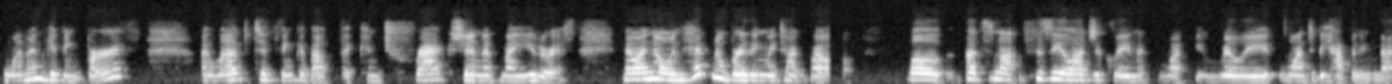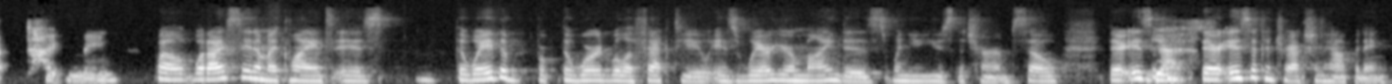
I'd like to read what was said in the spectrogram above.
when I'm giving birth, I love to think about the contraction of my uterus. Now, I know in hypnobirthing, we talk about, well, that's not physiologically what you really want to be happening, that tightening. Well, what I say to my clients is the way the the word will affect you is where your mind is when you use the term. So there is yes. a, there is a contraction happening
